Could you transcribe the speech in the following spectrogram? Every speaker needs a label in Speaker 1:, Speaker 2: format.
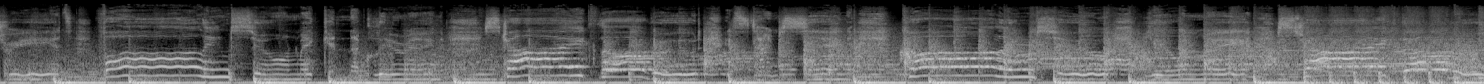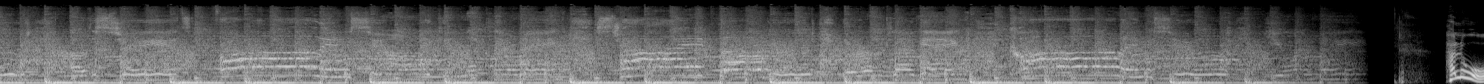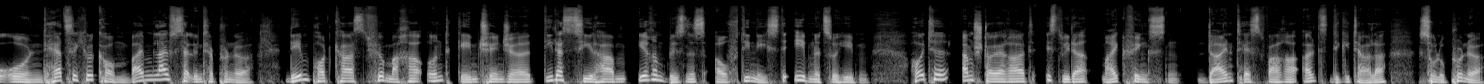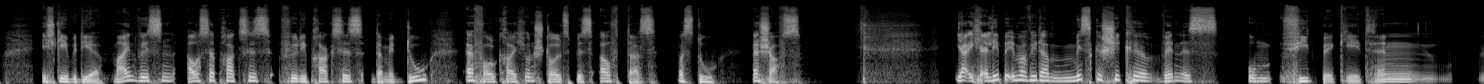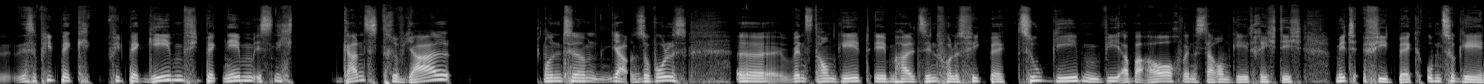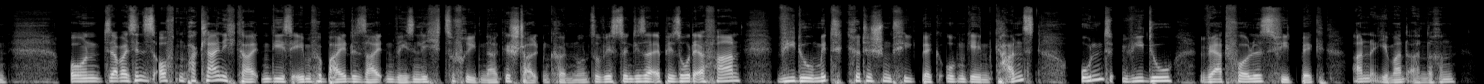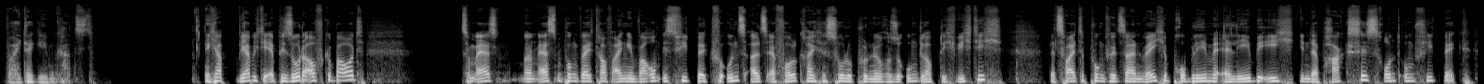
Speaker 1: tree.
Speaker 2: Und herzlich willkommen beim Lifestyle Entrepreneur, dem Podcast für Macher und Gamechanger, die das Ziel haben, ihren Business auf die nächste Ebene zu heben. Heute am Steuerrad ist wieder Mike Pfingsten, dein Testfahrer als digitaler Solopreneur. Ich gebe dir mein Wissen aus der Praxis für die Praxis, damit du erfolgreich und stolz bist auf das, was du erschaffst. Ja, ich erlebe immer wieder Missgeschicke, wenn es um Feedback geht. Denn Feedback, Feedback geben, Feedback nehmen ist nicht ganz trivial. Und ähm, ja, sowohl es, äh, wenn es darum geht, eben halt sinnvolles Feedback zu geben, wie aber auch, wenn es darum geht, richtig mit Feedback umzugehen. Und dabei sind es oft ein paar Kleinigkeiten, die es eben für beide Seiten wesentlich zufriedener gestalten können. Und so wirst du in dieser Episode erfahren, wie du mit kritischem Feedback umgehen kannst und wie du wertvolles Feedback an jemand anderen weitergeben kannst. Ich hab, wie habe ich die Episode aufgebaut? Zum ersten, beim ersten Punkt werde ich darauf eingehen, warum ist Feedback für uns als erfolgreiche Solopreneure so unglaublich wichtig? Der zweite Punkt wird sein, welche Probleme erlebe ich in der Praxis rund um Feedback?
